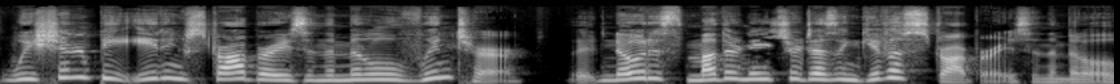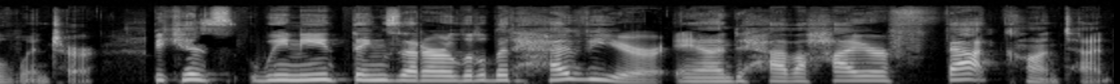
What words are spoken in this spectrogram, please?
We shouldn't be eating strawberries in the middle of winter. Notice Mother Nature doesn't give us strawberries in the middle of winter because we need things that are a little bit heavier and have a higher fat content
